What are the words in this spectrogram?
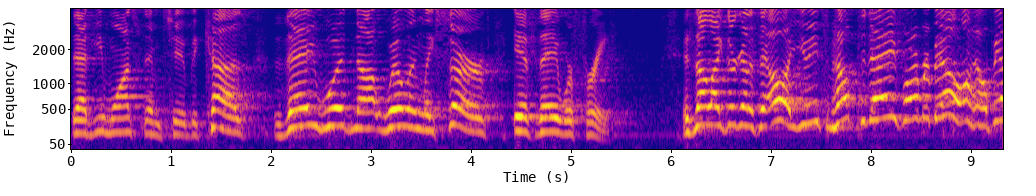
that he wants them to because they would not willingly serve if they were free. It's not like they're going to say, Oh, you need some help today, Farmer Bill? I'll help you.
